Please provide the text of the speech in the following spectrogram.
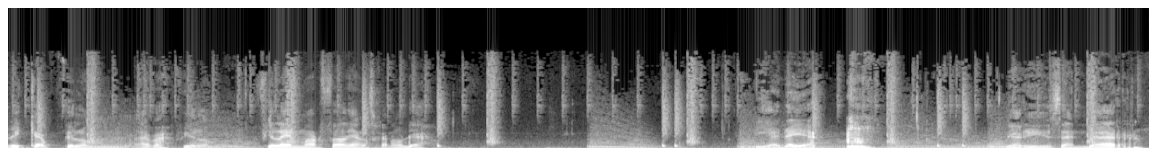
recap film apa film villain Marvel yang sekarang udah iya ada ya. Dari Sandar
